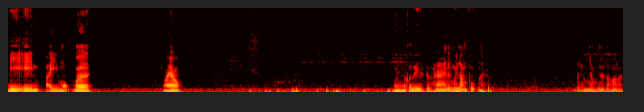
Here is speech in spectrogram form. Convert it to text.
BM71B phải không ừ, nó có ghi từ 2 đến 15 phút này. Để em nhắm cho rõ lại.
